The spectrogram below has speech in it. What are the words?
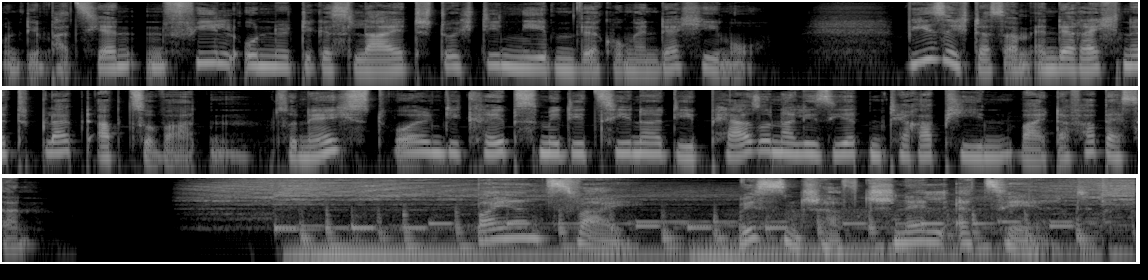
und dem Patienten viel unnötiges Leid durch die Nebenwirkungen der Chemo. Wie sich das am Ende rechnet, bleibt abzuwarten. Zunächst wollen die Krebsmediziner die personalisierten Therapien weiter verbessern. Bayern 2. Wissenschaft schnell erzählt.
